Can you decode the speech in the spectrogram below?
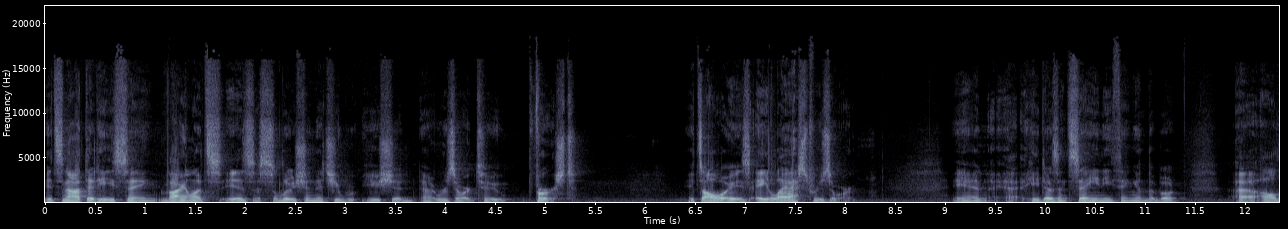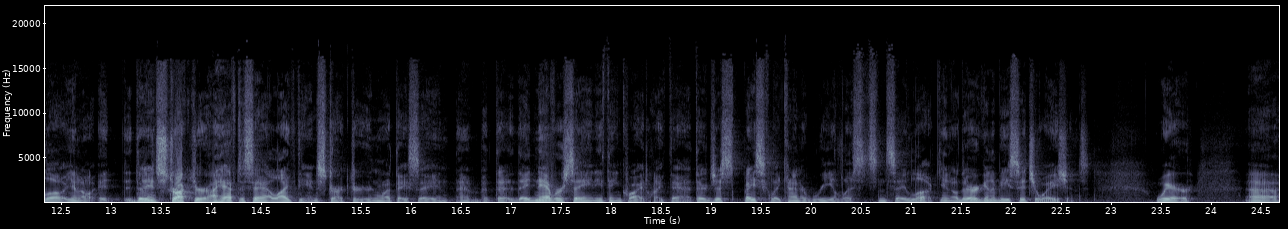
It's not that he's saying violence is a solution that you you should uh, resort to first. It's always a last resort, and uh, he doesn't say anything in the book. Uh, although you know it, the instructor, I have to say I like the instructor and what they say, and, and but the, they never say anything quite like that. They're just basically kind of realists and say, look, you know, there are going to be situations where uh,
